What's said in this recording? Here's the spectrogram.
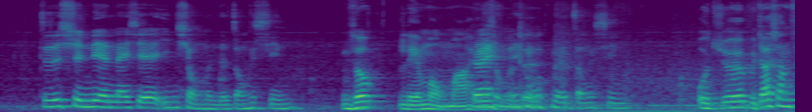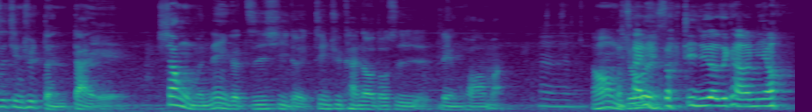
就是训练那些英雄们的中心。你说联盟吗？还是什么的？联盟的中心。我觉得比较像是进去等待诶，像我们那个支系的进去看到都是莲花嘛，嗯，然后我们就会说进去都是看到尿，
